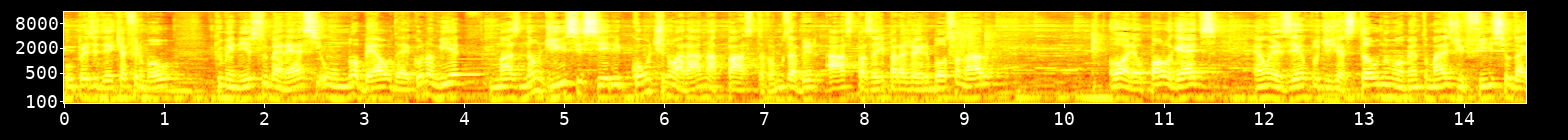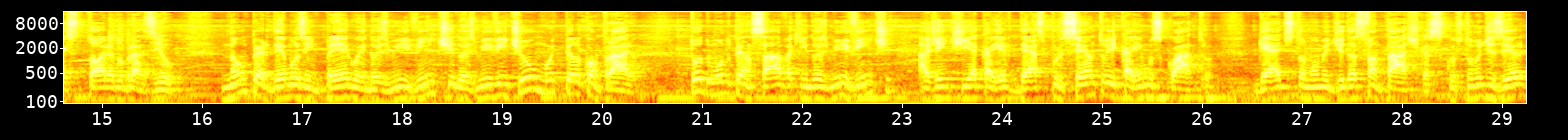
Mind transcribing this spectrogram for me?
o presidente afirmou que o ministro merece um Nobel da Economia, mas não disse se ele continuará na pasta. Vamos abrir aspas aí para Jair Bolsonaro. Olha, o Paulo Guedes é um exemplo de gestão no momento mais difícil da história do Brasil. Não perdemos emprego em 2020 e 2021, muito pelo contrário. Todo mundo pensava que em 2020 a gente ia cair 10% e caímos 4%. Guedes tomou medidas fantásticas. Costumo dizer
